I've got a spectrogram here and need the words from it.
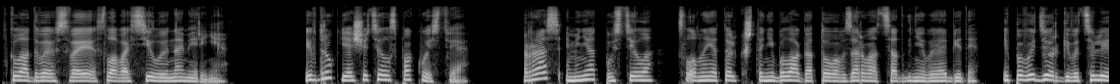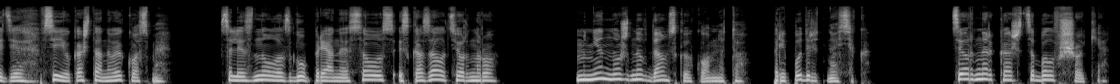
вкладывая в свои слова силу и намерение. И вдруг я ощутила спокойствие. Раз, и меня отпустило, словно я только что не была готова взорваться от гнева и обиды и повыдергивать у леди все ее каштановые космы. Слезнула с губ пряный соус и сказала Тернеру, «Мне нужно в дамскую комнату, припудрить носик». Тернер, кажется, был в шоке.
